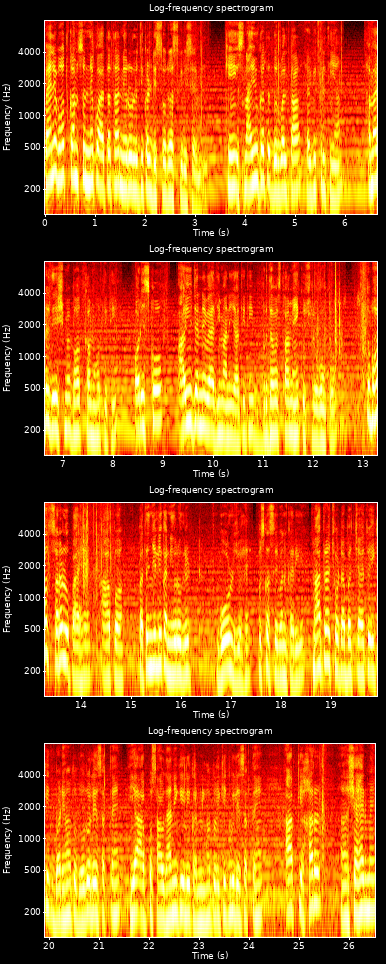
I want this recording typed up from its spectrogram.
पहले बहुत कम सुनने को आता था न्यूरोलॉजिकल डिसऑर्डर्स के विषय में। कि स्नायुगत दुर्बलता या विकृतियाँ हमारे देश में बहुत कम होती थी और इसको आयुजन्य व्याधि मानी जाती थी वृद्धावस्था में ही कुछ लोगों को। तो बहुत सरल उपाय है। आप पतंजलि का न्यूरोग्रिट गोल्ड जो है, उसका सेवन करिए। मात्रा छोटा बच्चा है तो एक एक बड़े हो तो दो दो ले सकते हैं, या आपको सावधानी के लिए करनी हो तो एक एक भी ले सकते हैं। आपके हर शहर में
